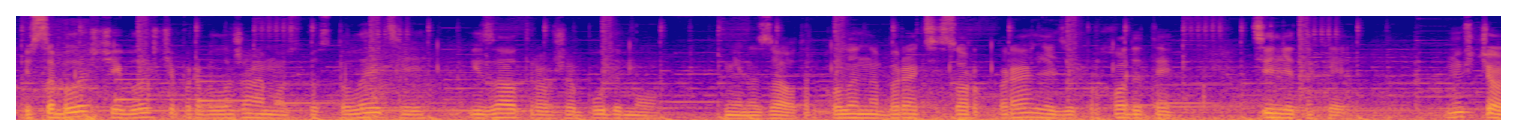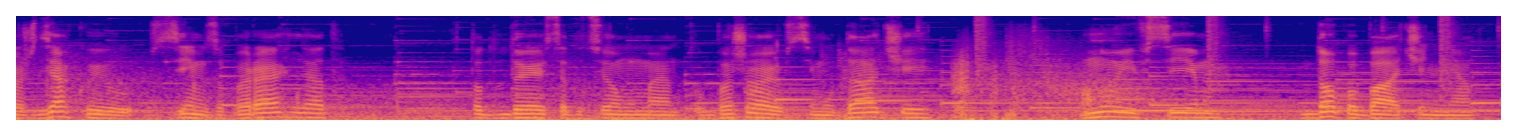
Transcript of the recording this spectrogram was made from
І все ближче і ближче приближаємось до столиці, і завтра вже будемо, ні, не завтра, коли набереться 40 переглядів, проходити ці літаки. Ну що ж, дякую всім за перегляд. Хто додивився до цього моменту. Бажаю всім удачі. Ну і всім до побачення.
